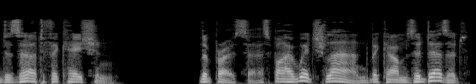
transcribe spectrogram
Desertification. The process by which land becomes a desert.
